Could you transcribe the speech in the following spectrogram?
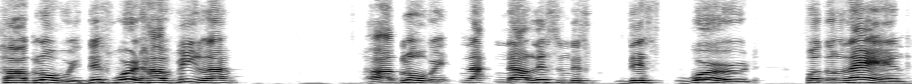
Her glory. This word Havilah, her glory. Now, now listen, this this word for the land,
